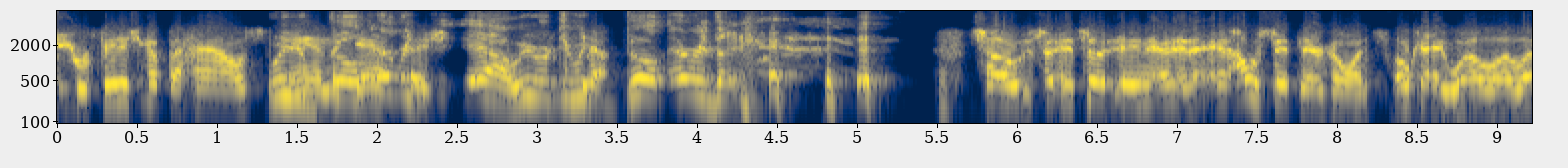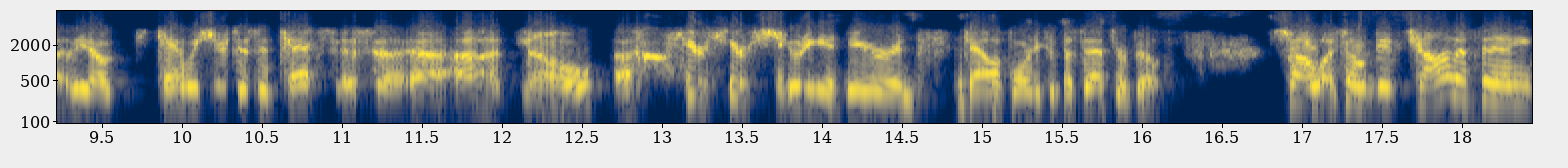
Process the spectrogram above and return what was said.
you were finishing up the house we and the gas every, station. Yeah, we were we yeah. built everything. so so so and, and, and, I was sitting there going, okay, well, uh, let, you know, can we shoot this in Texas? Uh, uh, uh no, you're you're shooting it here in California because the sets are built. So so did Jonathan?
